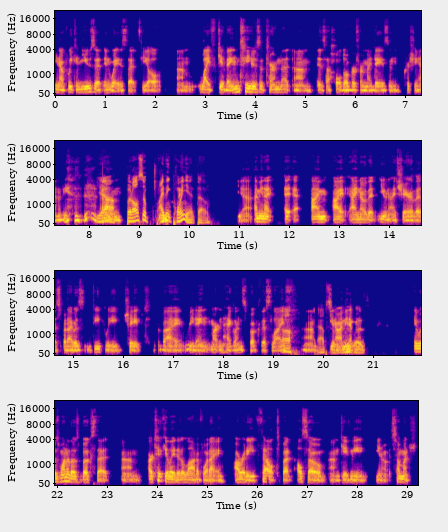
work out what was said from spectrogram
you know if we can use it in ways that feel um, life-giving to use a term that um, is a holdover from my days in christianity. Yeah um, but also i think poignant though. Yeah i mean I, I i'm i i know that you and i share this but i was deeply shaped by reading martin Hägglund's book this life. Oh, absolutely. you know i mean it was it was one of those books that um, articulated a lot of what I already felt, but also um, gave me, you know, so much,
